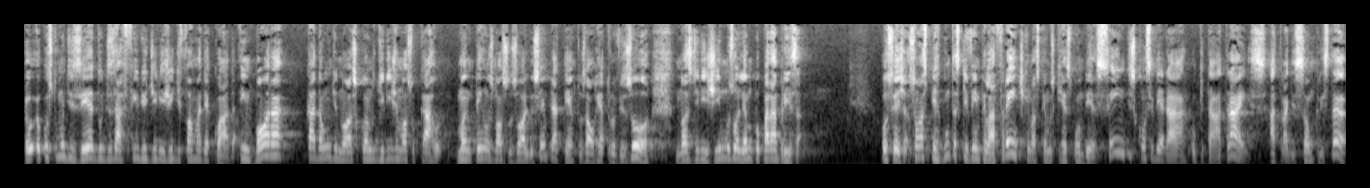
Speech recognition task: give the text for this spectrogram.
Eu, eu costumo dizer do desafio de dirigir de forma adequada. Embora cada um de nós, quando dirige o nosso carro, mantenha os nossos olhos sempre atentos ao retrovisor, nós dirigimos olhando para o para-brisa. Ou seja, são as perguntas que vêm pela frente que nós temos que responder, sem desconsiderar o que está atrás, a tradição cristã,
